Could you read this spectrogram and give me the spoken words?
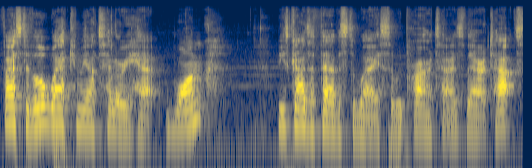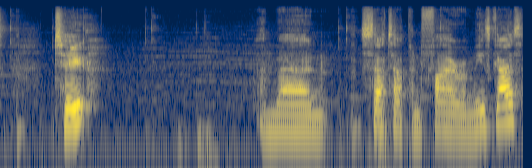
First of all, where can the artillery hit? One. These guys are furthest away, so we prioritise their attacks. Two. And then set up and fire on these guys.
